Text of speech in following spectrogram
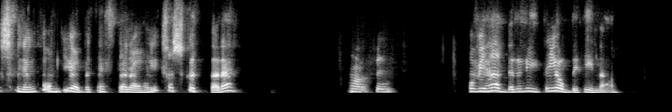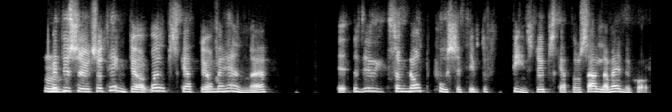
Och sen när hon kom till jobbet nästa dag, hon liksom skuttade. Ja, fint. Och vi hade det lite jobbigt innan. Mm. Men till slut så tänkte jag, vad uppskattar jag med henne? Det är liksom något positivt och finns det uppskattat hos alla människor.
